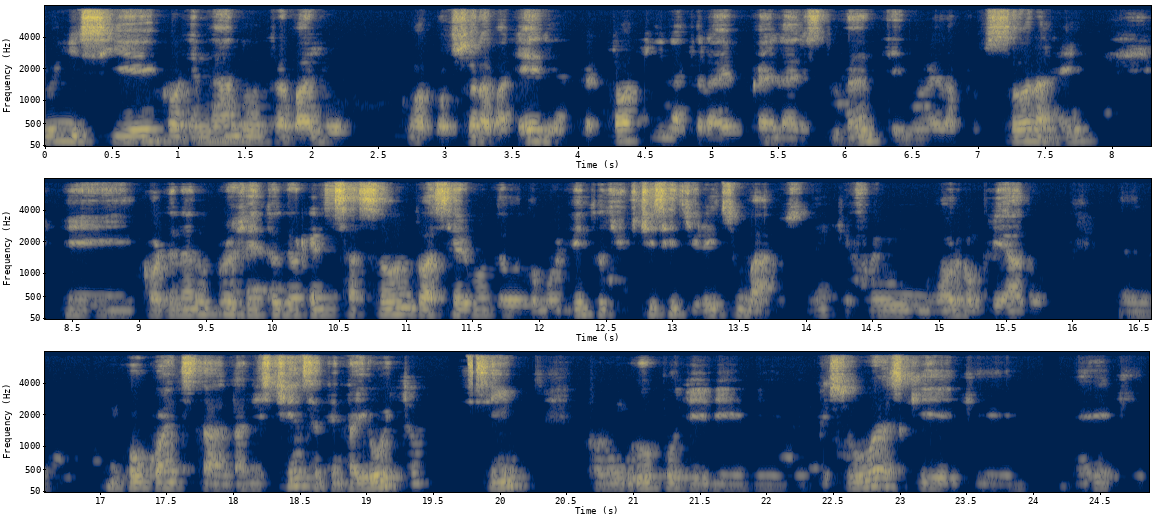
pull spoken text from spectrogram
eu iniciei coordenando um trabalho com a professora Valéria Bertotti, naquela época ela era estudante, não era professora, né? E coordenando um projeto de organização do acervo do, do Movimento de Justiça e Direitos Humanos, né? que foi um órgão criado eh, um pouco antes da, da Anistia, em 78, sim, por um grupo de, de, de pessoas que, que, né, que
